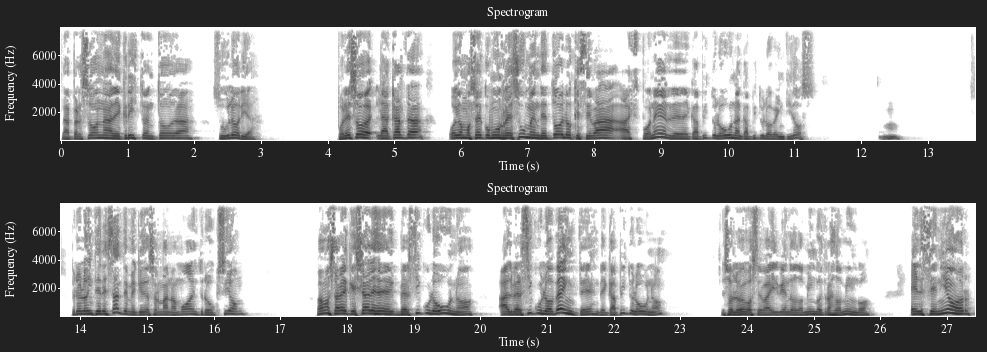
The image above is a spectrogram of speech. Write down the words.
La persona de Cristo en toda su gloria. Por eso la carta Hoy vamos a ver como un resumen de todo lo que se va a exponer desde el capítulo 1 al capítulo 22. ¿Mm? Pero lo interesante, me quedó hermano, a modo de introducción, vamos a ver que ya desde el versículo 1 al versículo 20 del capítulo 1, eso luego se va a ir viendo domingo tras domingo, el Señor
